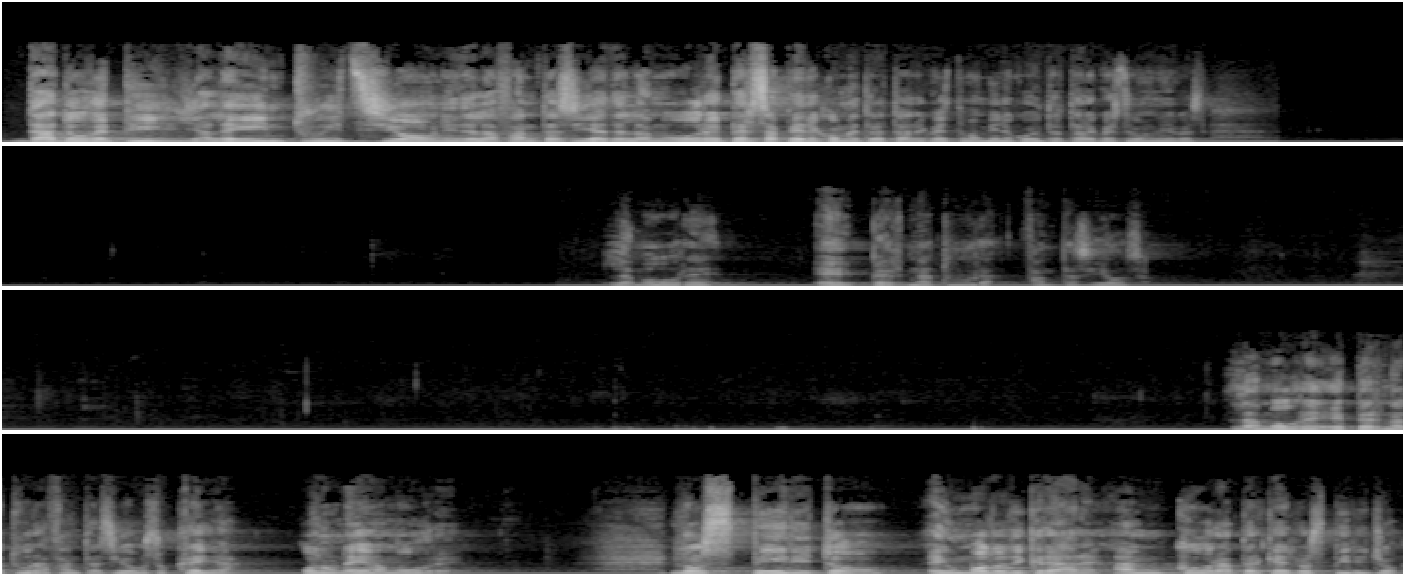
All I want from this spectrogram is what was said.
da dove piglia le intuizioni della fantasia dell'amore per sapere come trattare questo bambino, come trattare questo bambino, questo. L'amore è per natura fantasioso. L'amore è per natura fantasioso, crea o non è amore. Lo spirito è un modo di creare ancora, perché lo spirito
